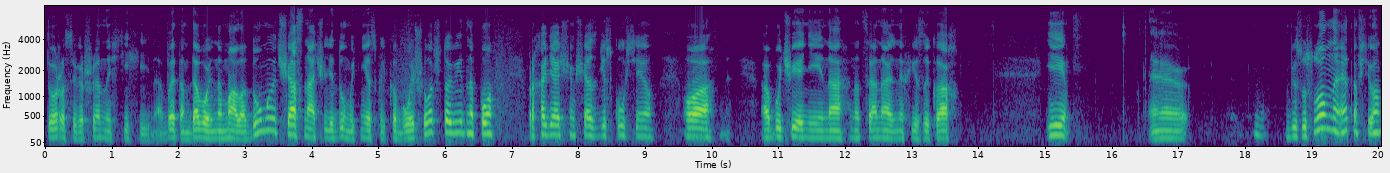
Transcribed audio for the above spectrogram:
тоже совершенно стихийно. Об этом довольно мало думают. Сейчас начали думать несколько больше, вот что видно по проходящим сейчас дискуссиям о обучении на национальных языках. И, э, безусловно, это все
